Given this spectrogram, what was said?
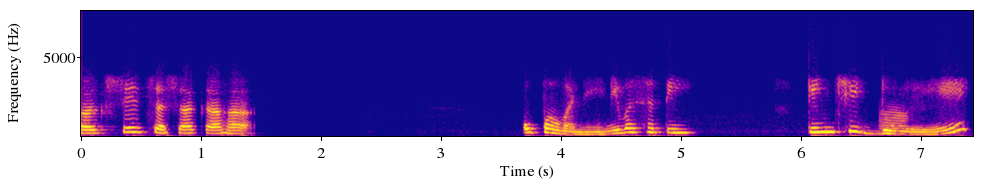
कक्षित् शशकः। उपवने निवसति। किञ्चित् दूरे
